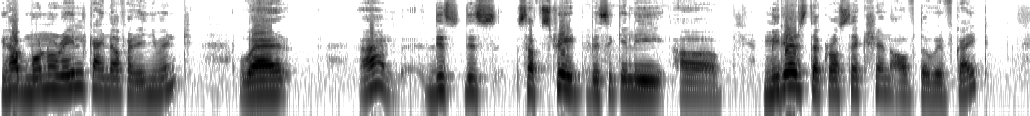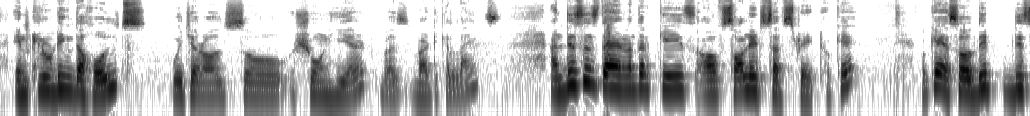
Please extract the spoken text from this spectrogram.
You have monorail kind of arrangement where um, this, this substrate basically uh, mirrors the cross section of the waveguide including the holes which are also shown here as vertical lines. And this is the another case of solid substrate okay? Okay so th this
